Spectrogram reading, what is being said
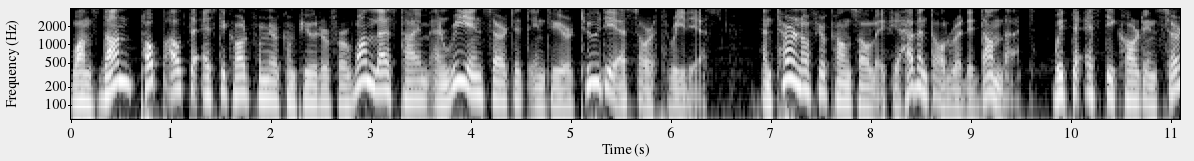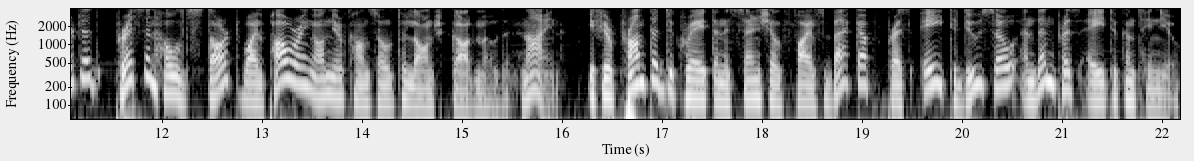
Once done, pop out the SD card from your computer for one last time and reinsert it into your 2DS or 3DS. And turn off your console if you haven't already done that. With the SD card inserted, press and hold start while powering on your console to launch God Mode 9. If you're prompted to create an essential files backup, press A to do so and then press A to continue.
